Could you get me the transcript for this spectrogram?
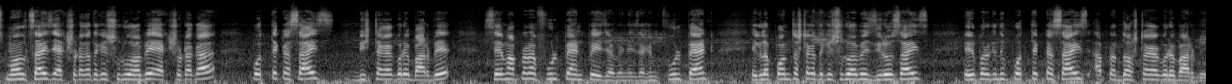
স্মল সাইজ একশো টাকা থেকে শুরু হবে, একশো টাকা। প্রত্যেকটা সাইজ বিশ টাকা করে বাড়বে। সেম আপনারা ফুল প্যান্ট পেয়ে যাবেন। এই দেখেন ফুল প্যান্ট এগুলো পঞ্চাশ টাকা থেকে শুরু হবে জিরো সাইজ এরপর কিন্তু প্রত্যেকটা সাইজ আপনার দশ টাকা করে বাড়বে।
